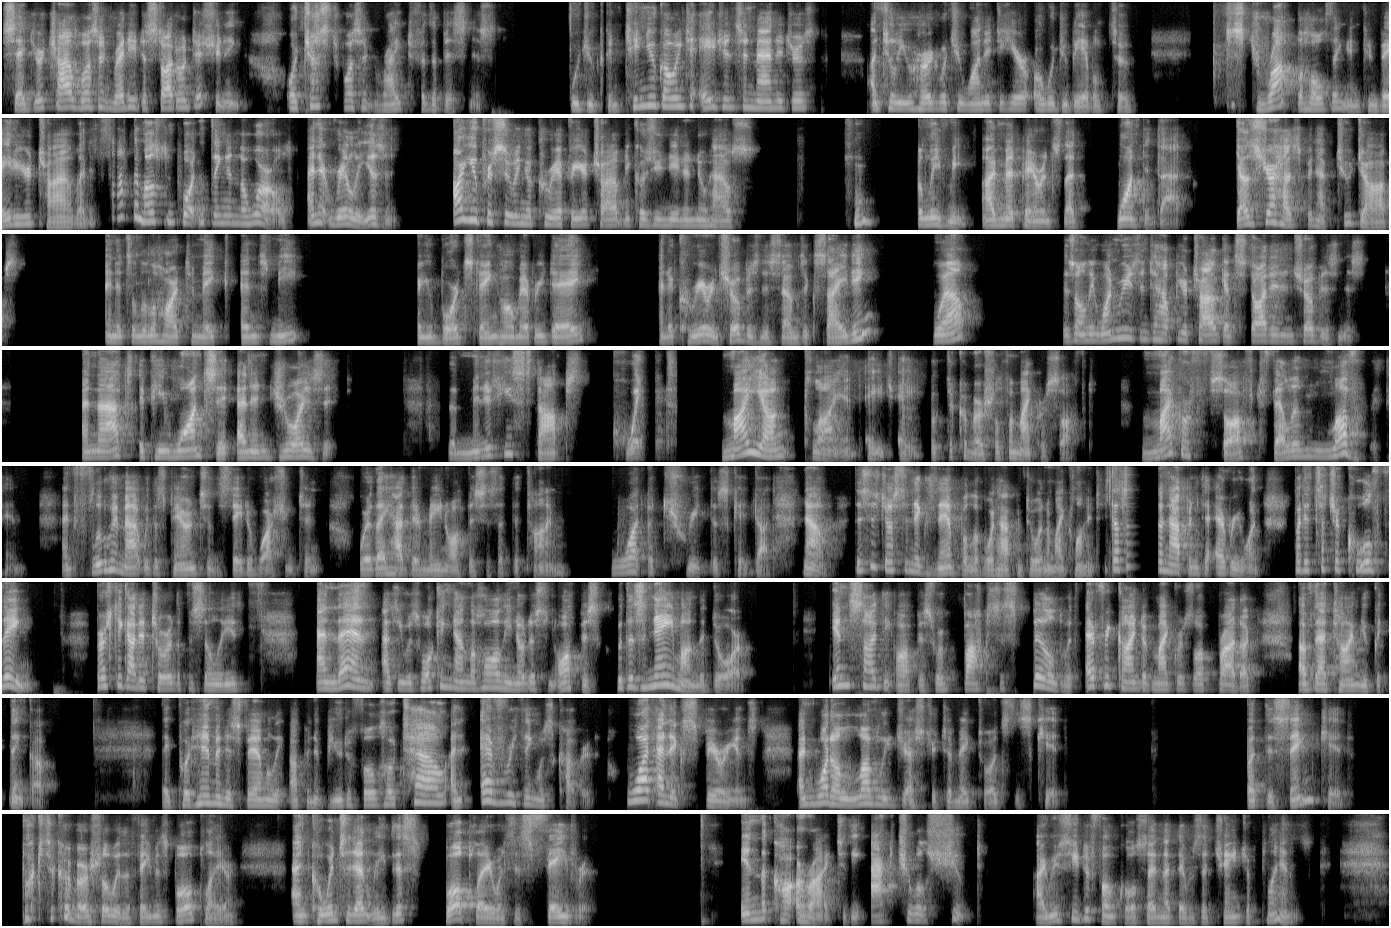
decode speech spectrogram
said your child wasn't ready to start auditioning or just wasn't right for the business? Would you continue going to agents and managers until you heard what you wanted to hear, or would you be able to just drop the whole thing and convey to your child that it's not the most important thing in the world. And it really isn't. Are you pursuing a career for your child because you need a new house? Hmm. Believe me, I've met parents that wanted that. Does your husband have two jobs and it's a little hard to make ends meet? Are you bored staying home every day? And a career in show business sounds exciting? Well, there's only one reason to help your child get started in show business and that's if he wants it and enjoys it. The minute he stops, quit. My young client, age eight, booked a commercial for Microsoft. Microsoft fell in love with him and flew him out with his parents to the state of Washington, where they had their main offices at the time. What a treat this kid got. Now, this is just an example of what happened to one of my clients. It doesn't happen to everyone, but it's such a cool thing. First, he got a tour of the facilities, and then as he was walking down the hall, he noticed an office with his name on the door. Inside the office were boxes filled with every kind of Microsoft product of that time you could think of. They put him and his family up in a beautiful hotel, and everything was covered. What an experience, and what a lovely gesture to make towards this kid. But this same kid booked a commercial with a famous ball player. And coincidentally, this ball player was his favorite. In the car ride to the actual shoot, I received a phone call saying that there was a change of plans.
